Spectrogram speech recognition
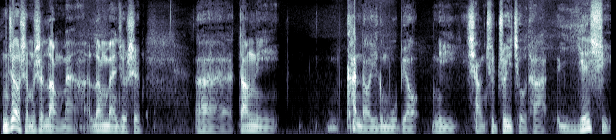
你知道什么是浪漫啊？浪漫就是，呃，当你。看到一个目标，你想去追求它，也许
